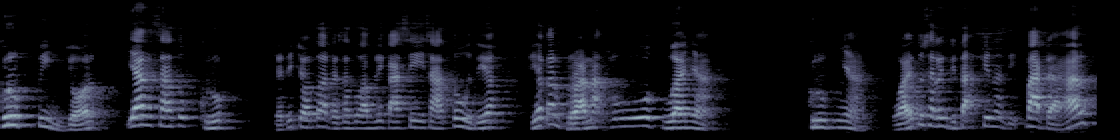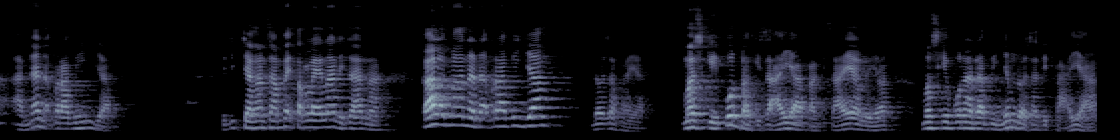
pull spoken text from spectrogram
grup pinjol yang satu grup. Jadi contoh ada satu aplikasi satu gitu ya, dia kan beranak suh banyak grupnya. Wah itu saling ditagih nanti. Padahal Anda tidak pernah minjam. Jadi jangan sampai terlena di sana. Kalau memang Anda tidak pernah pinjam, tidak usah bayar. Meskipun bagi saya, bagi saya loh ya, meskipun ada pinjam tidak usah dibayar,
